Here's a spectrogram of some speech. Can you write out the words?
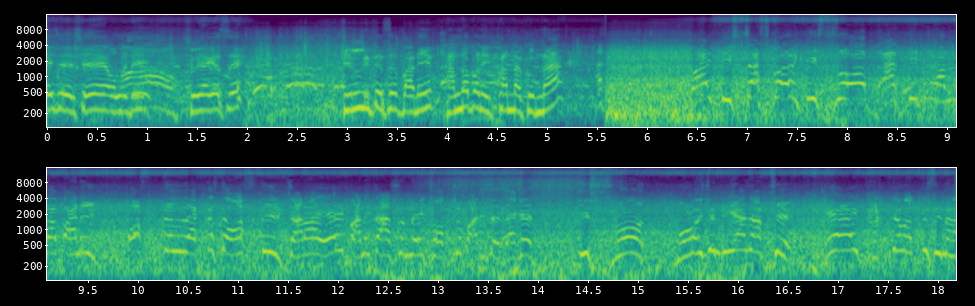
এই যে সে অলরেডি শুয়ে গেছে। ফিল নিতেছে পানির। ঠান্ডা পানি ঠান্ডা খুব না? ভাই বিশ্বাস করেন কি স্রোত আর কি ঠান্ডা পানি। অস্থির লাগতেছে অস্থির। যারা এই পানিতে আসেন এই স্বচ্ছ পানিতে দেখেন কি স্রোত। মনে হচ্ছে নিয়ে যাচ্ছে। এই পারতেছি না।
